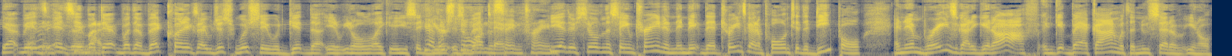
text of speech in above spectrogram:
Yeah, but it's, it's but much. but the vet clinics, I just wish they would get the you know, you know like you said, Yeah, here they're is a still vet on the same train. Yeah, they're still in the same train, and then they, that train's got to pull into the depot, and then brains got to get off and get back on with a new set of you know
